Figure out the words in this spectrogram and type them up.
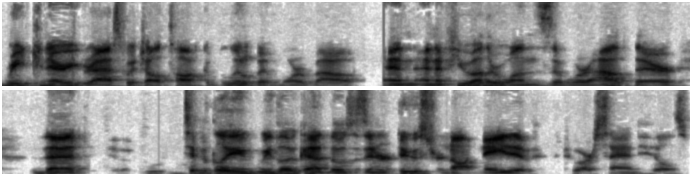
reed canary grass, which I'll talk a little bit more about, and, and a few other ones that were out there that typically we look at those as introduced or not native to our sand hills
